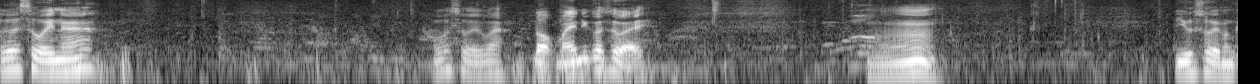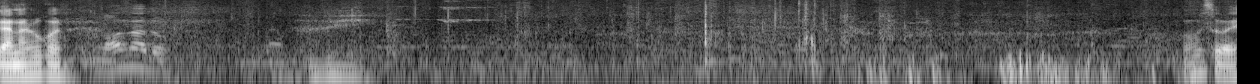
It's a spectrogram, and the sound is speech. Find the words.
ออสวยนะโอ้สวยว่ะดอกไม้นี่ก็สวยอืมวิวสวยเหมือนกันนะทุกคนเฮ้ยโอ้สวย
